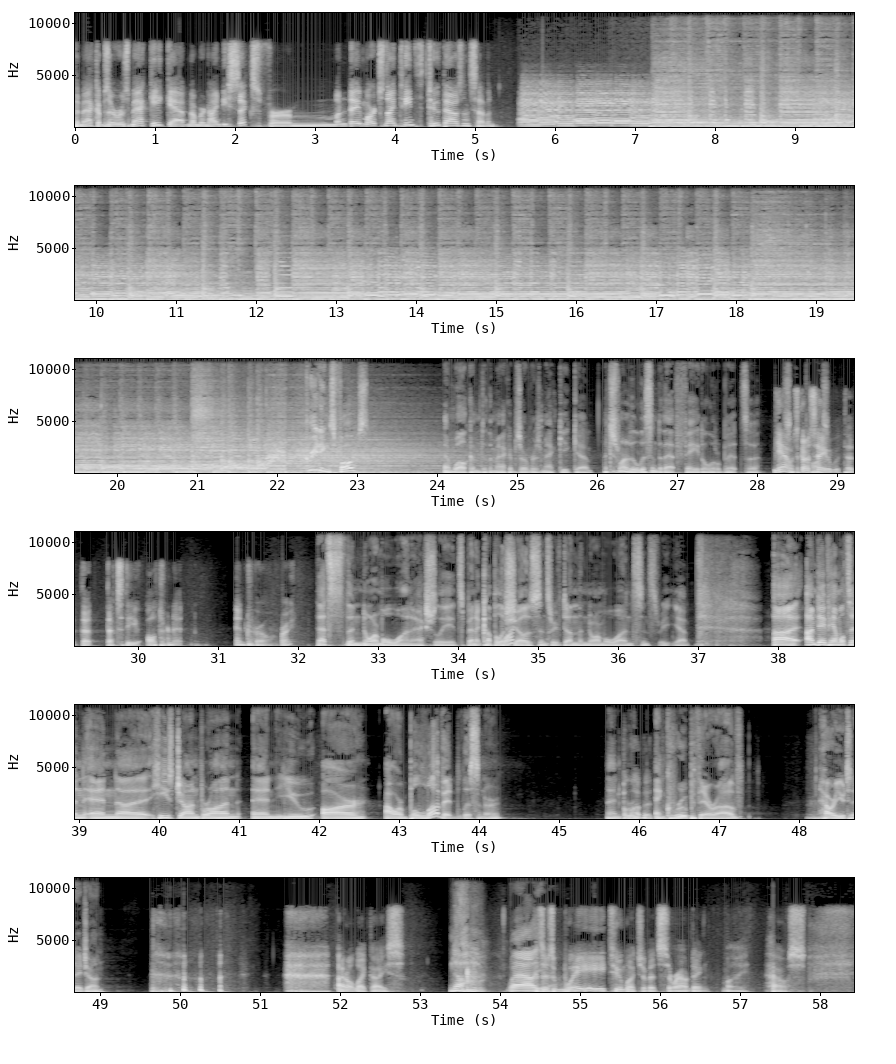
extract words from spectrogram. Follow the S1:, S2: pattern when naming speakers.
S1: The Mac Observer's Mac Geek Gab number 96 for Monday, March 19th, 2007.
S2: Greetings, folks, and welcome to the Mac Observer's Mac Geek Gab. I just wanted to listen to that fade a little bit. So
S1: Yeah, I was going to say that, that that's the alternate intro, right?
S2: That's the normal one, actually. It's been a couple of
S1: What?
S2: shows since we've done the normal one. Since we, yeah. Uh, I'm Dave Hamilton, and uh, he's John Braun, and you are our beloved listener and group,
S1: Beloved.
S2: and group thereof. How are you today, John?
S1: I don't like ice.
S2: No. Well, yeah.
S1: There's way too much of it surrounding my house.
